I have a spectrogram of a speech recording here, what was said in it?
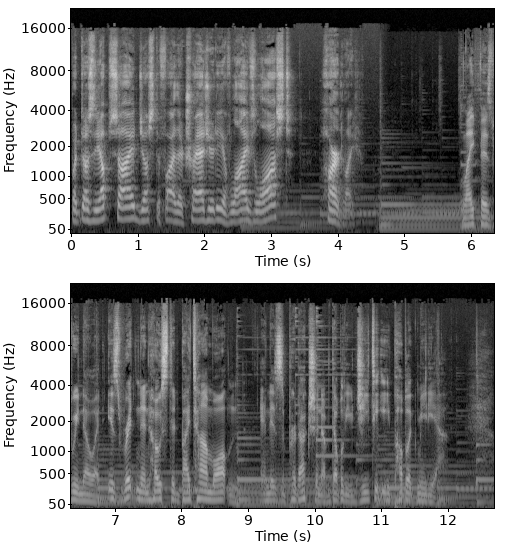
But does the upside justify the tragedy of lives lost? Hardly. Life as We Know It is written and hosted by Tom Walton and is a production of WGTE Public Media.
